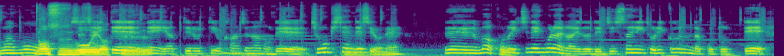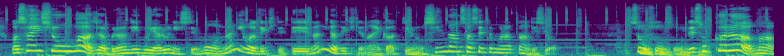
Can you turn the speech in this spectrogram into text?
ん、はもう続いてねやってるっていう感じなので長期戦ですよね。でまあ、この1年ぐらいの間で実際に取り組んだことって、まあ、最初はじゃあブランディングやるにしても何はできてて何ができてないかっていうのを診断させてもらったんですよ。そうそうそう。で、そこから、ま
